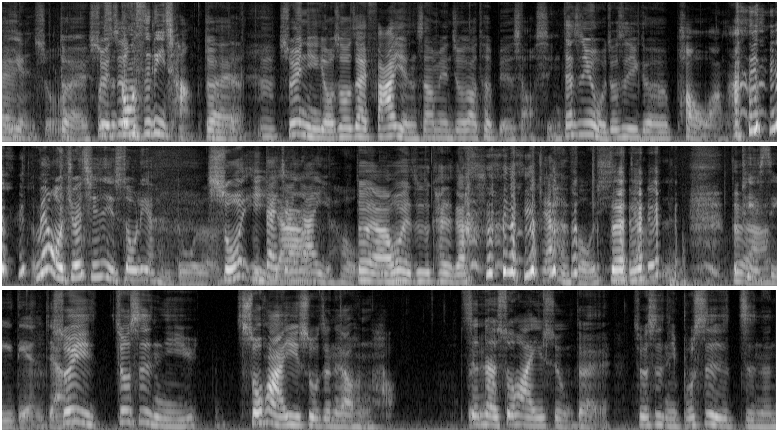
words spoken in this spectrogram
成艺人说，对，所所以公司立场对，嗯，所以你有时候在发言上面就要特别小心。但是因为我就是一个炮王啊，没有，我觉得其实你收敛很多了，所以你带佳佳啊，以后，对啊，我也就是开始跟他要很佛系对啊，peace，一点这样，所以就是你说话艺术真的要很好，真的说话艺术，对，就是你不是只能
